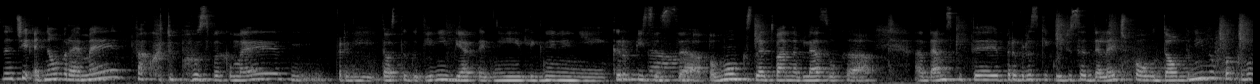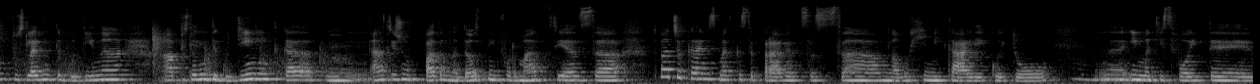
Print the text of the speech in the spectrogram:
значи, едно време, това, което ползвахме преди доста години, бяха едни лигнинени кърпи да. с а, памук. След това навлязоха дамските превръзки, които са далеч по-удобни, но пък в последната година, последните години, така, аз лично попадам на доста информация за това, че в крайна сметка се правят с а, много химикали, които mm-hmm. имат и своите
